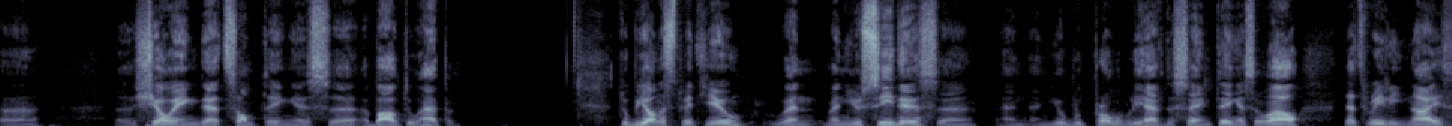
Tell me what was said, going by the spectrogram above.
uh, uh, showing that something is about to happen. To be honest with you, when, when you see this, and, and you would probably have the same thing, I said, well, that's really nice,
